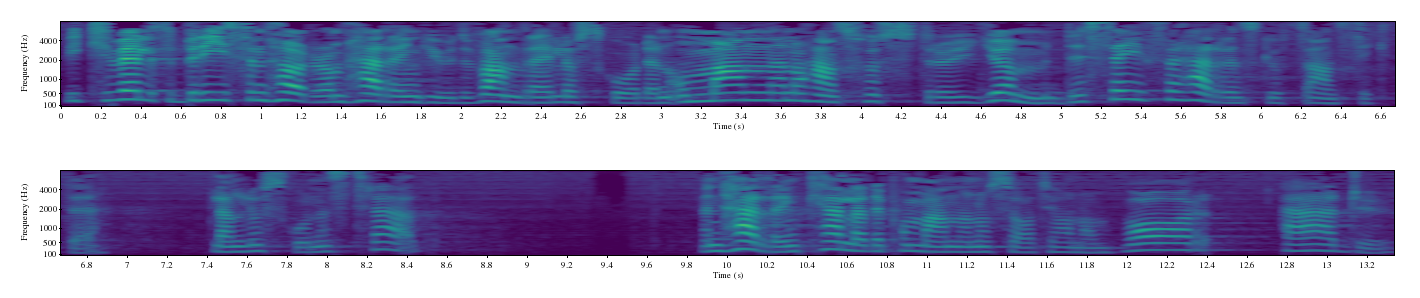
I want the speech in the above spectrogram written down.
Vid kvällsbrisen hörde de Herren Gud vandra i lustgården och mannen och hans hustru gömde sig för Herrens Guds ansikte bland lustgårdens träd. Men Herren kallade på mannen och sa till honom, var är du?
